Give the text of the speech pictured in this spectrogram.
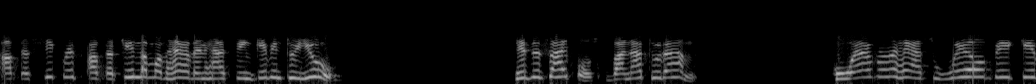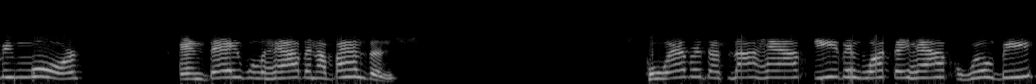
of the secrets of the kingdom of heaven has been given to you, his disciples, but not to them. Whoever has will be giving more, and they will have an abundance. Whoever does not have even what they have will be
